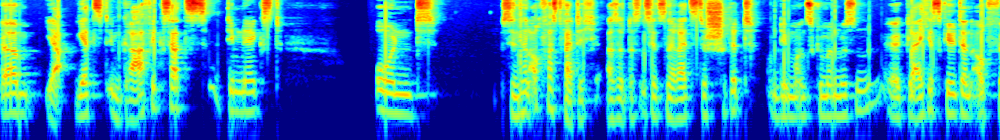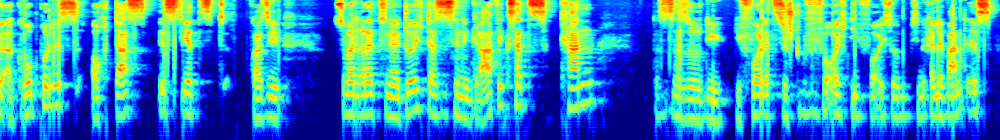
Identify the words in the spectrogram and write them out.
ähm, ja, jetzt im Grafiksatz demnächst und sind dann auch fast fertig. Also das ist jetzt der letzte Schritt, um den wir uns kümmern müssen. Äh, Gleiches gilt dann auch für Agropolis. Auch das ist jetzt quasi soweit redaktionell durch, dass es in den Grafiksatz kann. Das ist also die, die vorletzte Stufe für euch, die für euch so ein bisschen relevant ist.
